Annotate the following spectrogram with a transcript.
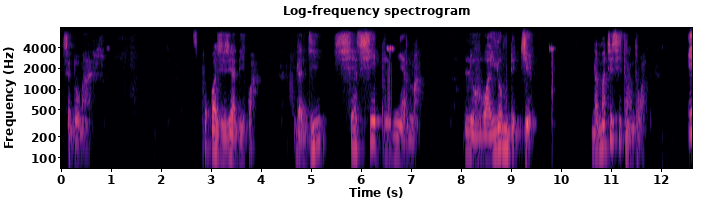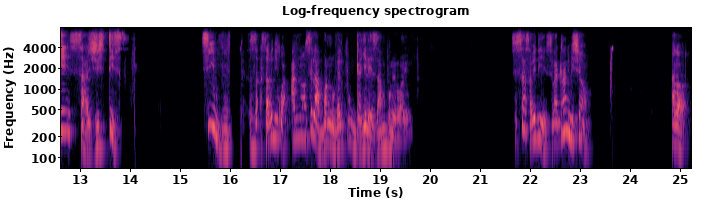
C'est dommage. Pourquoi Jésus a dit quoi? Il a dit, cherchez premièrement le royaume de Dieu. Dans Matthieu 6, 33. Et sa justice. Si vous, ça veut dire quoi? Annoncer la bonne nouvelle pour gagner les âmes pour le royaume. C'est ça, ça veut dire, c'est la grande mission. Alors,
